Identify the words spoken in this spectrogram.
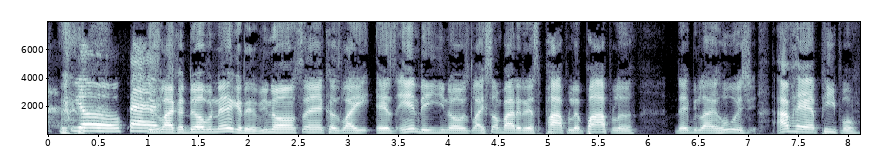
Yo, facts. it's like a double negative. You know what I'm saying? Because like as indie, you know, it's like somebody that's popular, popular. They be like, "Who is?" You? I've had people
